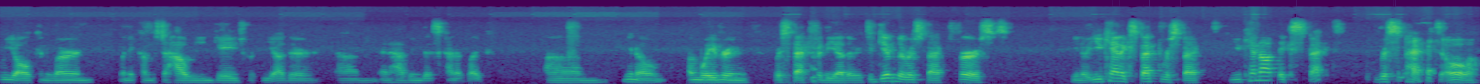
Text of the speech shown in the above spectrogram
we all can learn when it comes to how we engage with the other um, and having this kind of like um, you know unwavering respect for the other. To give the respect first you know you can't expect respect. You cannot expect respect. Oh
